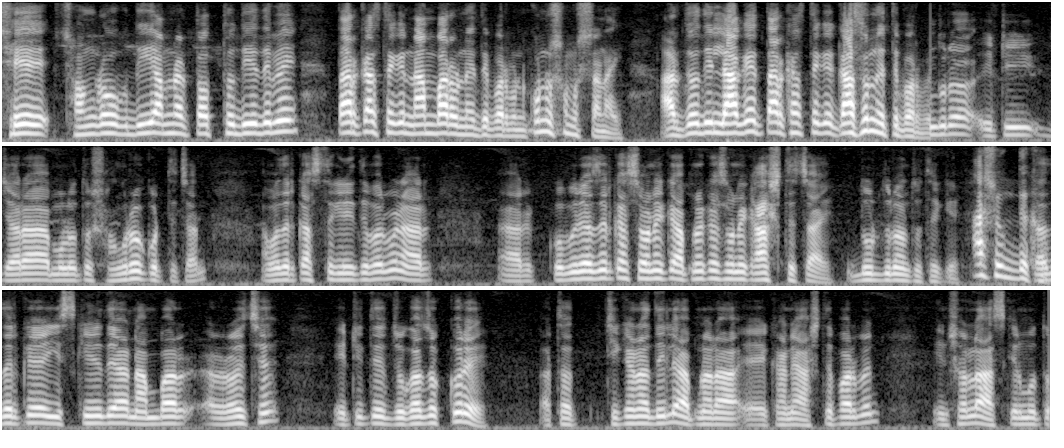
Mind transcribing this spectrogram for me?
সে সংগ্রহ দিয়ে আপনার তথ্য দিয়ে দেবে তার কাছ থেকে নাম্বারও নিতে পারবেন কোনো সমস্যা নাই। আর যদি লাগে তার কাছ থেকে গাছও নিতে পারবেন। বন্ধুরা এটি যারা মূলত সংগ্রহ করতে চান আমাদের কাছ থেকে নিতে পারবেন। আর আর কবিরাজের কাছে অনেকে আপনার কাছে অনেকে আসতে চায় দূর দূরান্ত থেকে। আসুক দেখুন তাদেরকে স্ক্রিনে দেওয়া নাম্বার রয়েছে। এটিতে যোগাযোগ করে অর্থাৎ ঠিকানা দিলে আপনারা এখানে আসতে পারবেন। ইনশাল্লাহ আজকের মতো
